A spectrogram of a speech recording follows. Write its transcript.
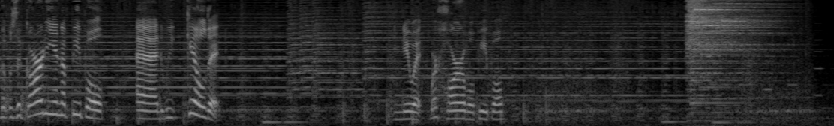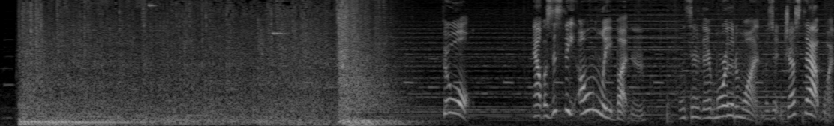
that was the guardian of people, and we killed it. knew it. We're horrible people. Cool. Now, was this the only button? Was there more than one? Was it just that one?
